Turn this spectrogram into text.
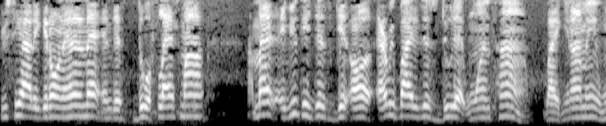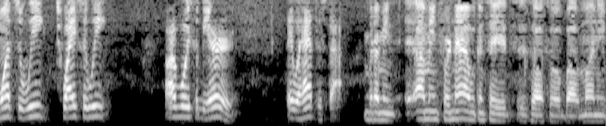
you see how they get on the internet and just do a flash mob? I mean, if you could just get all everybody to just do that one time, like you know what I mean, once a week, twice a week, our voice would be heard. They would have to stop. But I mean, I mean, for now we can say it's it's also about money,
